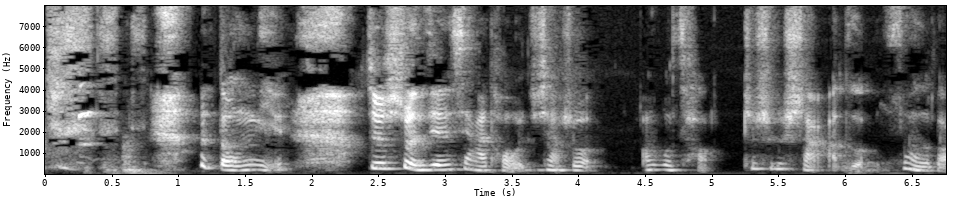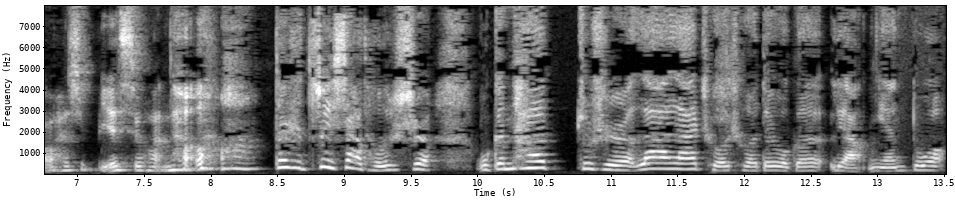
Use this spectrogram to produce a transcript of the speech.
懂你，就瞬间下头，就想说啊，我操！这是个傻子，算了吧，我还是别喜欢他了 啊！但是最下头的是，我跟他就是拉拉扯扯，得有个两年多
